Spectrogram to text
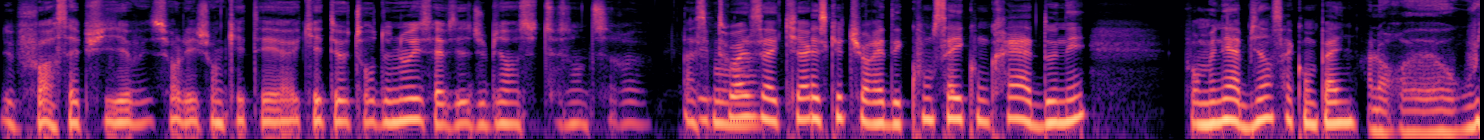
de pouvoir s'appuyer oui, sur les gens qui étaient, euh, qui étaient autour de nous et ça faisait du bien aussi de se sentir euh, à ce Et toi. Zakia, est-ce que tu aurais des conseils concrets à donner pour mener à bien sa campagne Alors euh, oui,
